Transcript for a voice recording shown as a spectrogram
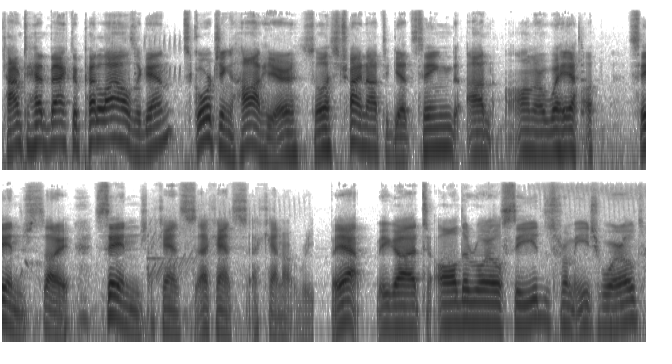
Time to head back to Petal Isles again. Scorching hot here, so let's try not to get singed on on our way out. Singe, sorry. Singe. I can't, I can't, I cannot read. But yeah, we got all the royal seeds from each world.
